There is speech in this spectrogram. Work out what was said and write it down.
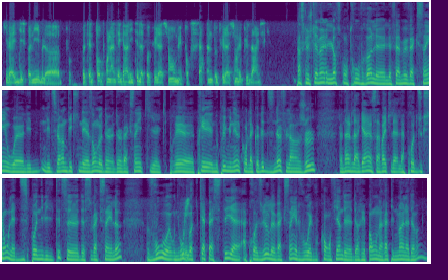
qui va être disponible, euh, peut-être pas pour l'intégralité de la population, mais pour certaines populations les plus à risque. Parce que justement, lorsqu'on trouvera le, fameux vaccin ou euh, les, différentes déclinaisons d'un vaccin qui, euh, qui pourrait nous prémunir contre la COVID-19, l'enjeu, le nerf de la guerre, ça va être la, production, la disponibilité de ce, de ce vaccin-là. Vous, au niveau de votre capacité à, produire le vaccin, êtes-vous êtes-vous confiant de, de répondre rapidement à la demande?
